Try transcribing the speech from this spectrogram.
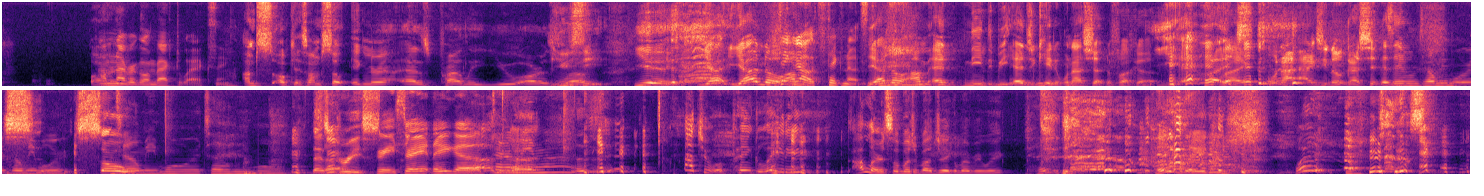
All I'm right. never going back to waxing." I'm so, okay, so I'm so ignorant as probably you are as well. You well. see- yeah. Yeah, y'all know. Take I'm, notes. Take notes. Y'all know I'm ed- need to be educated when I shut the fuck up. like when I actually don't got shit to say. Tell me more. Tell me more. So- tell me more. Tell me more. That's Greece. Grease, right? There you go. Yeah, Tell me more. Not you a pink lady. I learn so much about Jacob every week. Pig lady. What?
